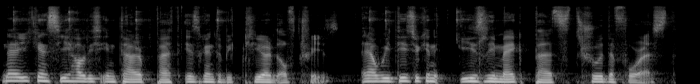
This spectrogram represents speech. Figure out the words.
Now you can see how this entire path is going to be cleared of trees. And with this you can easily make paths through the forest.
